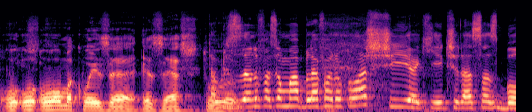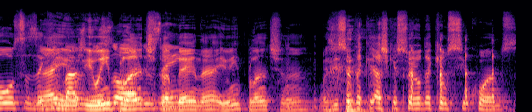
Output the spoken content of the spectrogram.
ou, ou- uma coisa é Exército. Tá precisando fazer uma blefaroplastia aqui, tirar essas bolsas aqui É, e, embaixo o- e o implante olhos, hein? também, né? E o implante, né? Mas isso é daqui, acho que sou eu daqui a uns cinco anos.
